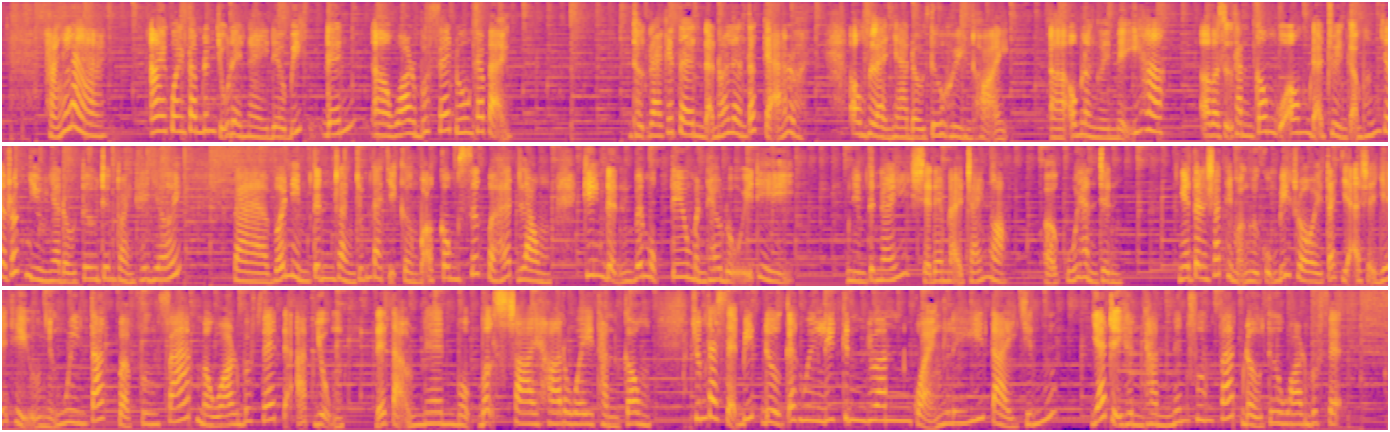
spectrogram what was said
hẳn là ai quan tâm đến chủ đề này đều biết đến uh, Warren Buffett đúng không các bạn? Thực ra cái tên đã nói lên tất cả rồi. Ông là nhà đầu tư huyền thoại. À, ông là người Mỹ ha. À, và sự thành công của ông đã truyền cảm hứng cho rất nhiều nhà đầu tư trên toàn thế giới. Và với niềm tin rằng chúng ta chỉ cần bỏ công sức và hết lòng, kiên định với mục tiêu mình theo đuổi thì niềm tin ấy sẽ đem lại trái ngọt ở cuối hành trình. Nghe tên sách thì mọi người cũng biết rồi, tác giả sẽ giới thiệu những nguyên tắc và phương pháp mà Warren Buffett đã áp dụng để tạo nên một Berkshire Hathaway thành công. Chúng ta sẽ biết được các nguyên lý kinh doanh, quản lý, tài chính, giá trị hình thành nên phương pháp đầu tư Warren Buffett.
